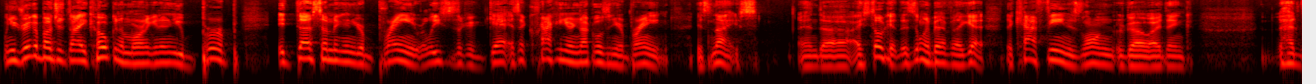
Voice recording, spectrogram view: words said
when you drink a bunch of Diet Coke in the morning and then you burp, it does something in your brain. It releases like a gas. It's like cracking your knuckles in your brain. It's nice. And uh, I still get. This the only benefit I get. The caffeine is long ago. I think had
